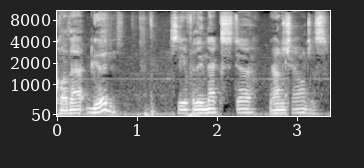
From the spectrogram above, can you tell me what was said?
call that good. See you for the next uh, round of challenges.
